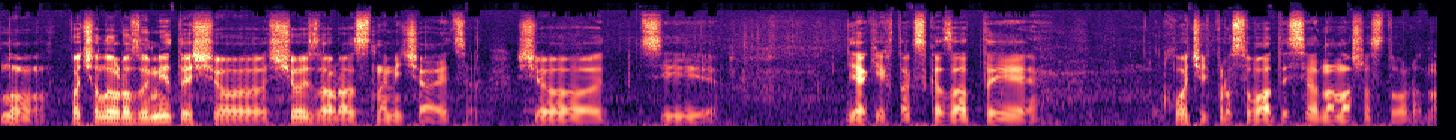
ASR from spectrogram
ну, почали розуміти, що щось зараз намічається, що ці, як їх так сказати, хочуть просуватися на нашу сторону.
